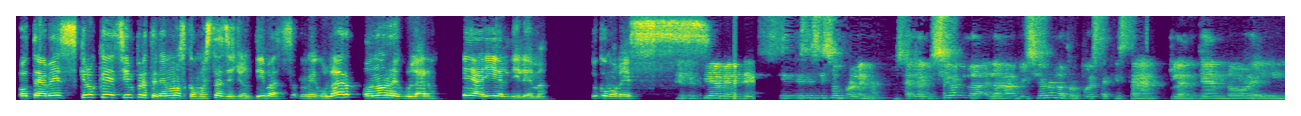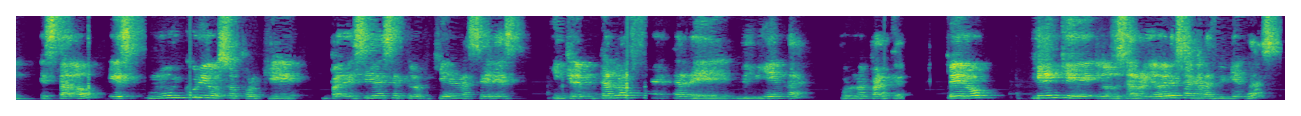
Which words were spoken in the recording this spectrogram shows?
otra vez, creo que siempre tenemos como estas disyuntivas, regular o no regular. He ahí el dilema. ¿Tú cómo ves? Efectivamente, ese sí es un problema. O sea, la visión, la, la, visión o la propuesta que está planteando el Estado es muy curioso porque pareciera ser que lo que quieren hacer es incrementar la oferta de vivienda, por una parte, pero quieren que los desarrolladores hagan las viviendas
